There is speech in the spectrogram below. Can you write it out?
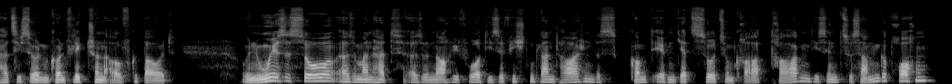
hat sich so ein Konflikt schon aufgebaut. Und nun ist es so, also man hat also nach wie vor diese Fichtenplantagen, das kommt eben jetzt so zum Tragen, die sind zusammengebrochen.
